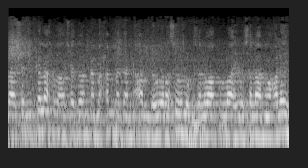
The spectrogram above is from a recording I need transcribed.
لا شريك له، وأشهد أن محمدا عبده ورسوله صلوات الله وسلامه عليه،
